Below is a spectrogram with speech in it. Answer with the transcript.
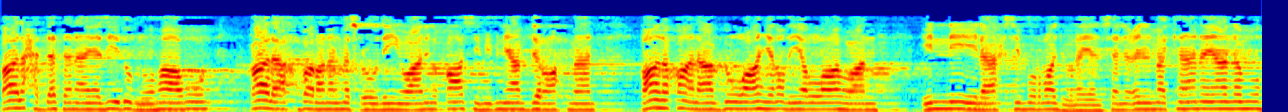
قال حدثنا يزيد بن هارون قال أخبرنا المسعودي عن القاسم بن عبد الرحمن قال قال عبد الله رضي الله عنه إني لأحسب الرجل ينسى العلم كان يعلمه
